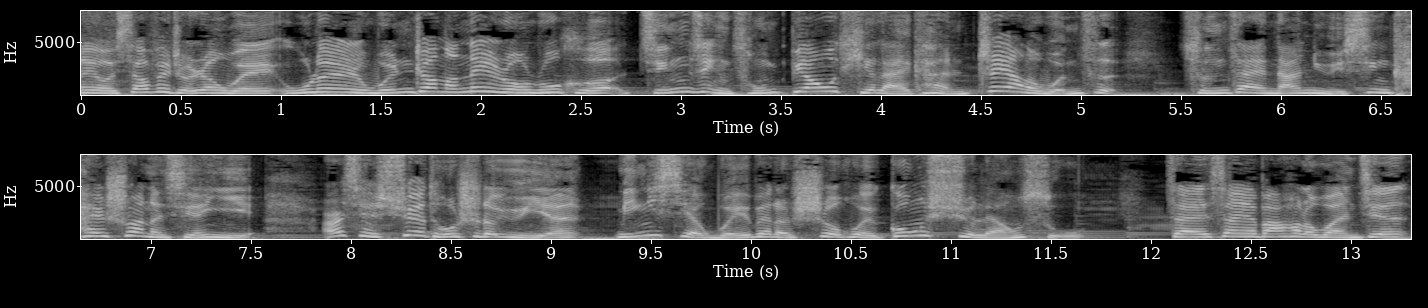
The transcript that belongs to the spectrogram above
那有消费者认为，无论文章的内容如何，仅仅从标题来看，这样的文字存在拿女性开涮的嫌疑，而且噱头式的语言明显违背了社会公序良俗。在三月八号的晚间，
